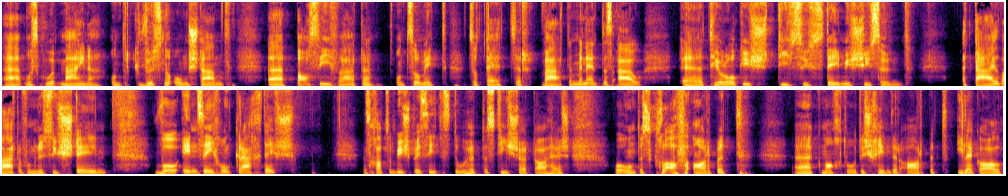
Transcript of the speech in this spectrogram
äh, die es gut meinen, unter gewissen Umständen äh, passiv werden und somit zu Täter werden. Man nennt das auch äh, theologisch die systemische Sünde. Ein Teil werden von einem System, wo in sich ungerecht ist. Es kann zum Beispiel sein, dass du heute ein T-Shirt da hast, wo unter Sklavenarbeit äh, gemacht wurde, Kinderarbeit, illegal.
